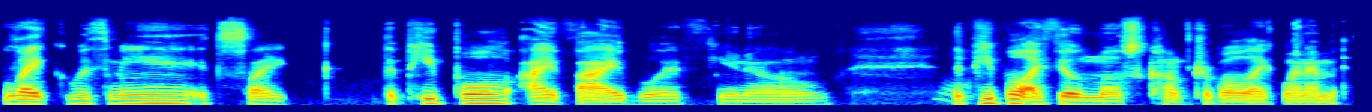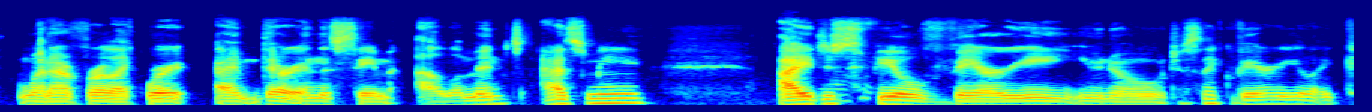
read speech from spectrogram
like with me it's like the people i vibe with you know the people i feel most comfortable like when i'm whenever like we're I'm, they're in the same element as me i just feel very you know just like very like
